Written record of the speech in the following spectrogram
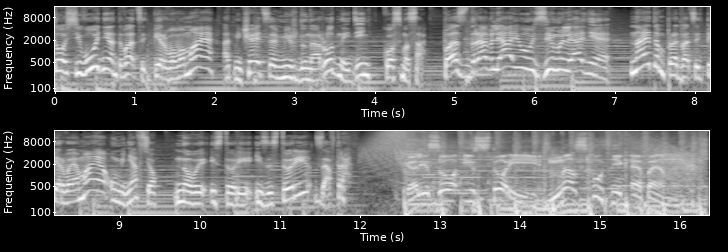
то сегодня, 21 мая, отмечается Международный день космоса. Поздравляю, земляне! На этом про 21 мая у меня все. Новые истории из истории завтра. Колесо истории на «Спутник FM.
